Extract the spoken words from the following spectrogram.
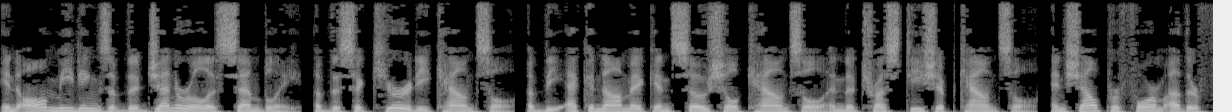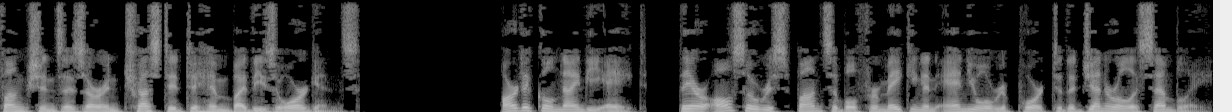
In all meetings of the General Assembly, of the Security Council, of the Economic and Social Council and the Trusteeship Council, and shall perform other functions as are entrusted to him by these organs." Article 98. They are also responsible for making an annual report to the General Assembly.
